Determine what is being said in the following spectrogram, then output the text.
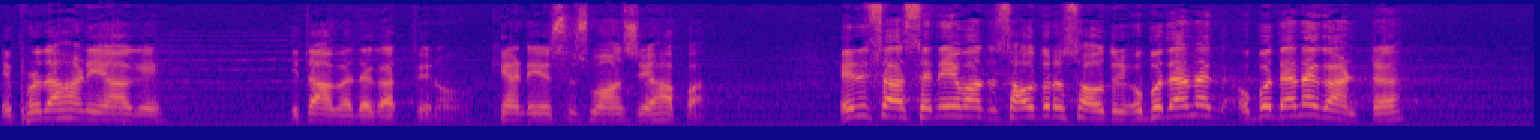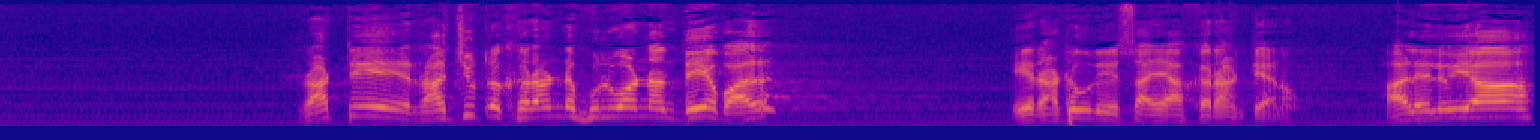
ඒ ප්‍රධානියාගේ ඊටම වැදගත් වෙනවා. කියන්නේ යේසුස් වහන්සේ යහපත්. එනිසා සෙනෙහවන්ත සහෝදර සහෝදරි ඔබ දැන ඔබ දැනගන්නට රටේ රජුට කරන්න පුළුවන් නම් දේවල් ඒ රට උදෙසා එයා කරන්නට යනවා. හලෙලුයා.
